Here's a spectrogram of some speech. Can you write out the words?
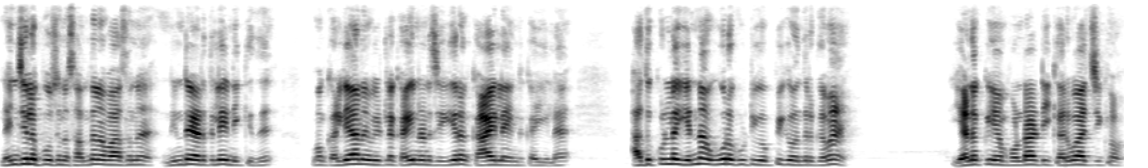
நெஞ்சில் பூசின சந்தன வாசனை நின்ற இடத்துலே நிற்குது உன் கல்யாண வீட்டில் கை நினச்ச ஈரம் காயில் எங்கள் கையில்? அதுக்குள்ளே என்ன ஊரை கூட்டி ஒப்பிக்க வந்திருக்கவன்? எனக்கும் என் பொண்டாட்டி கருவாச்சிக்கும்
